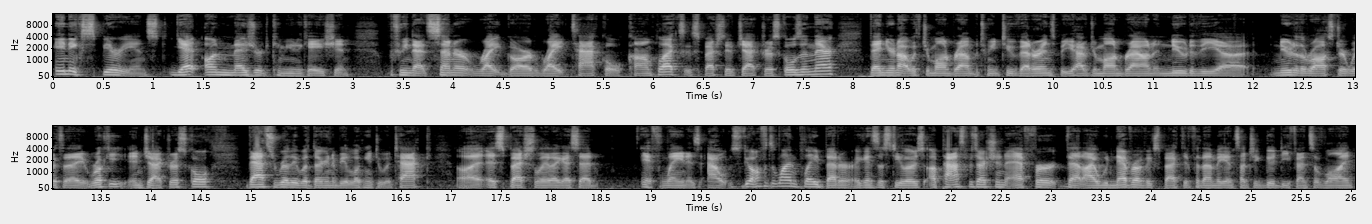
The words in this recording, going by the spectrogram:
inexperienced yet unmeasured communication between that center, right guard, right tackle complex, especially if Jack Driscoll's in there. Then you're not with Jamon Brown between two veterans, but you have Jamon Brown and new to the uh, new to the roster with a rookie in Jack Driscoll. That's really what they're going to be looking to attack, uh, especially like I said if Lane is out. So the offensive line played better against the Steelers. A pass protection effort that I would never have expected for them against such a good defensive line.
